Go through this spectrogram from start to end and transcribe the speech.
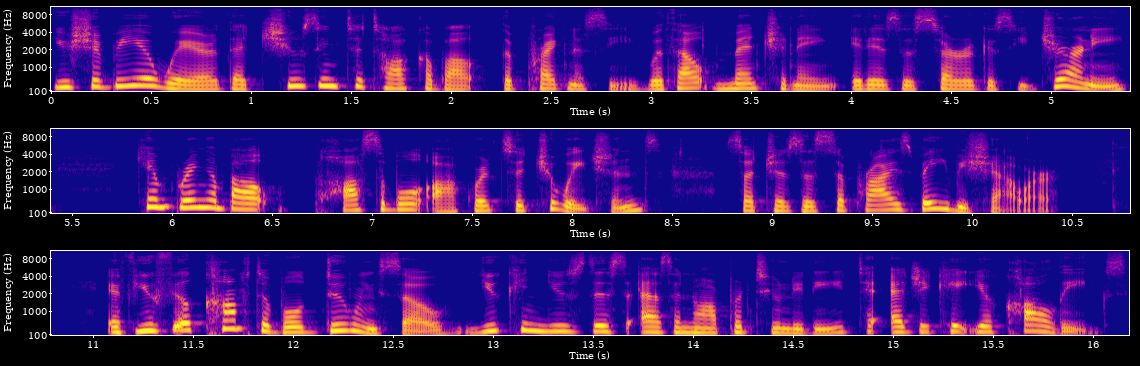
You should be aware that choosing to talk about the pregnancy without mentioning it is a surrogacy journey can bring about possible awkward situations, such as a surprise baby shower. If you feel comfortable doing so, you can use this as an opportunity to educate your colleagues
